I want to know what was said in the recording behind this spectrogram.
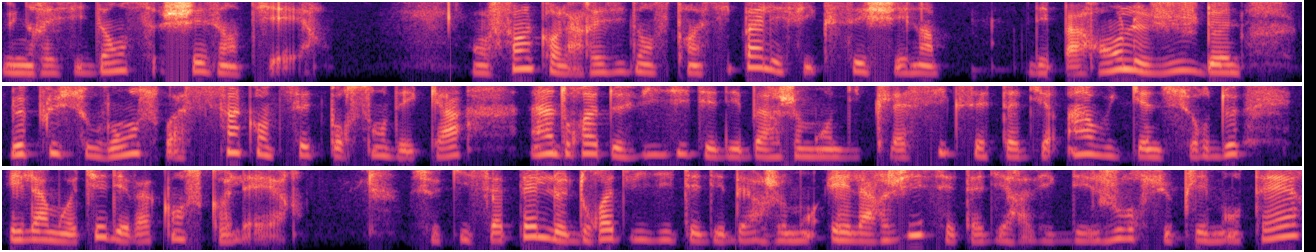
une résidence chez un tiers. Enfin, quand la résidence principale est fixée chez l'un des parents, le juge donne le plus souvent, soit 57% des cas, un droit de visite et d'hébergement dit classique, c'est-à-dire un week-end sur deux et la moitié des vacances scolaires ce qui s'appelle le droit de visite et d'hébergement élargi, c'est-à-dire avec des jours supplémentaires,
